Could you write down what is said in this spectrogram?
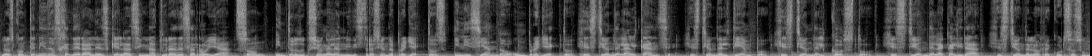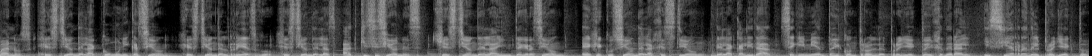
Los contenidos generales que la asignatura desarrolla son Introducción a la Administración de Proyectos, iniciando un proyecto, gestión del alcance, gestión del tiempo, gestión del costo, gestión de la calidad, gestión de los recursos humanos, gestión de la comunicación, gestión del riesgo, gestión de las adquisiciones, gestión de la integración, ejecución de la gestión de la calidad, seguimiento y control del proyecto en general y cierre del proyecto.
